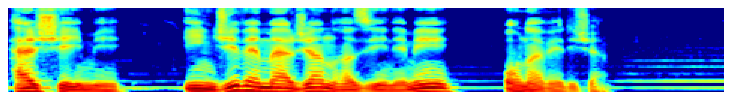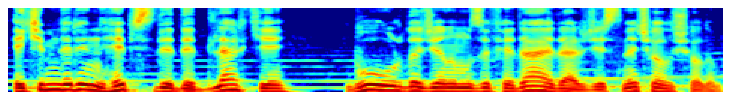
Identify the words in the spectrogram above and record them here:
her şeyimi, inci ve mercan hazinemi ona vereceğim. Hekimlerin hepsi de dediler ki bu uğurda canımızı feda edercesine çalışalım.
